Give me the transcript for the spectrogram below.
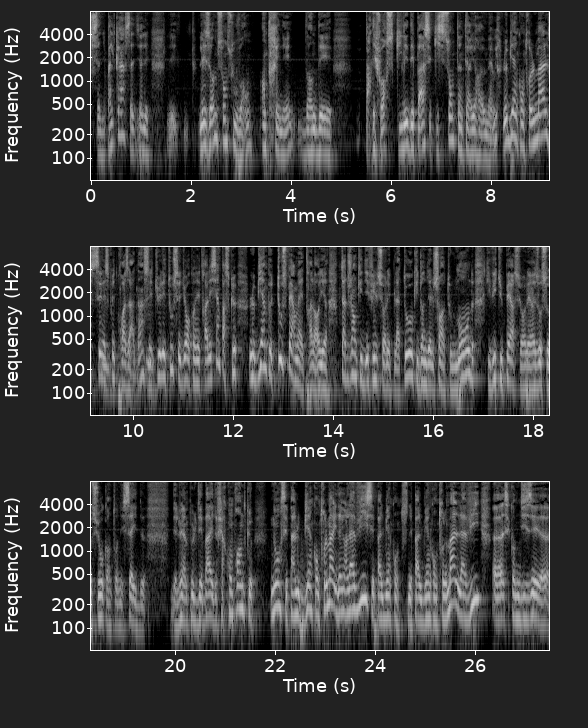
ce n'est pas le cas. C'est-à-dire les, les, hommes sont souvent entraînés dans des, par des forces qui les dépassent et qui sont intérieures à eux-mêmes. Le bien contre le mal, c'est l'esprit de croisade. Hein. C'est mm. tuer les tous, c'est dur reconnaître les siens, parce que le bien peut tout se permettre. Alors il y a un tas de gens qui défilent sur les plateaux, qui donnent des leçons à tout le monde, qui vitupèrent sur les réseaux sociaux quand on essaye d'élever un peu le débat et de faire comprendre que non, c'est pas le bien contre le mal. Et d'ailleurs, la vie, c'est pas le bien contre, ce n'est pas le bien contre le mal. La vie, euh, c'est comme disait, euh,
